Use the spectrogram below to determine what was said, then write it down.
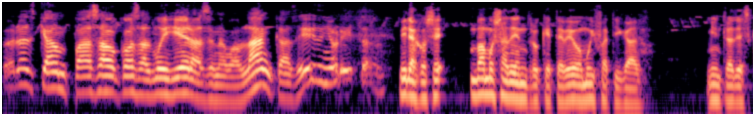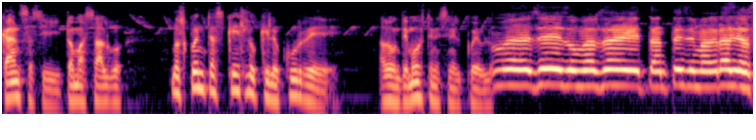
Pero es que han pasado cosas muy fieras en Agua Blanca, ¿sí, señorita? Mira, José, vamos adentro que te veo muy fatigado. Mientras descansas y tomas algo, nos cuentas qué es lo que le ocurre a don Demóstenes en el pueblo. Eh, sí, su merced, tantísimas gracias.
